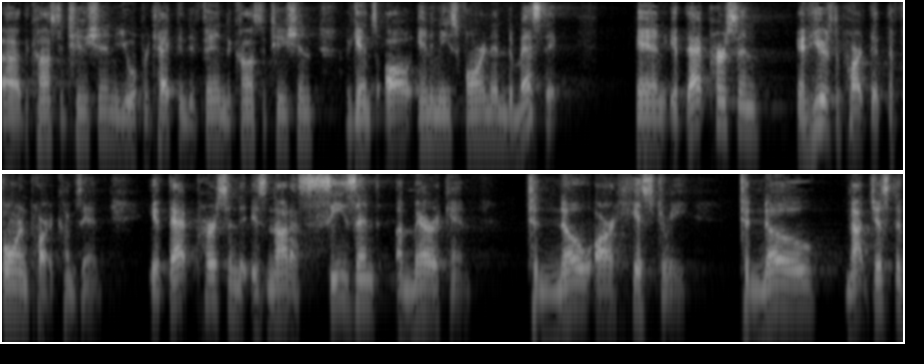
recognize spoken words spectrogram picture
uh, the Constitution, you will protect and defend the Constitution against all enemies, foreign and domestic. And if that person, and here's the part that the foreign part comes in, if that person is not a seasoned American to know our history, to know not just the,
